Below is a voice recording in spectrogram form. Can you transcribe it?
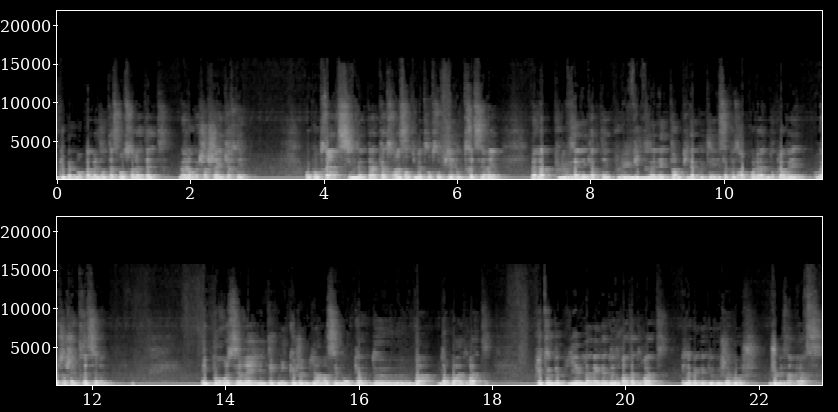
globalement pas mal d'entassements sur la tête, bah là on va chercher à écarter. Au contraire, si vous êtes à 80 cm entre pieds, donc très serré, bah là plus vous allez écarter, plus vite vous allez être dans le pied d'à côté et ça posera problème. Donc là on va, chercher à être très serré. Et pour resserrer, il y a une technique que j'aime bien, c'est mon cas de bas, d'en bas à droite. Plutôt que de plier la baguette de droite à droite et la baguette de gauche à gauche, je les inverse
